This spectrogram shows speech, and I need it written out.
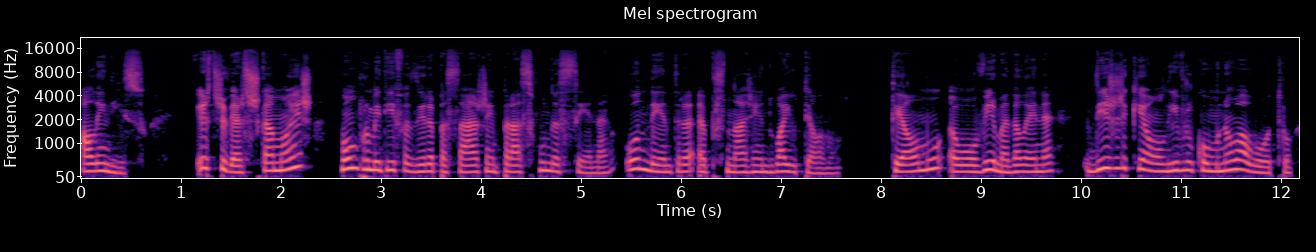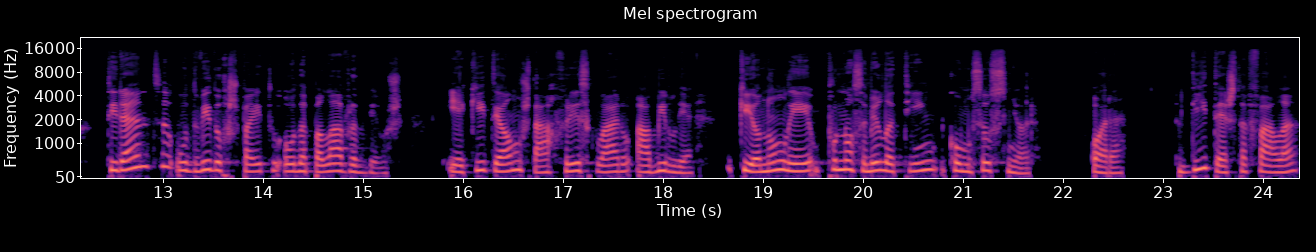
Além disso, estes versos Camões vão permitir fazer a passagem para a segunda cena, onde entra a personagem do Aio Telmo. Telmo, ao ouvir Madalena, diz-lhe que é um livro como não há outro, tirante o devido respeito ou da palavra de Deus. E aqui Telmo está a referir-se, claro, à Bíblia, que ele não lê por não saber latim como o seu senhor. Ora, dita esta fala,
